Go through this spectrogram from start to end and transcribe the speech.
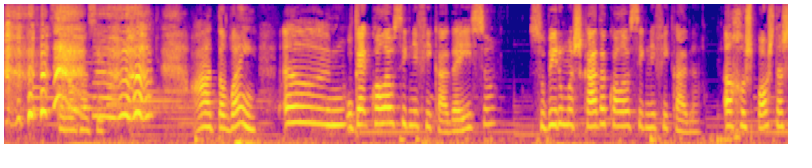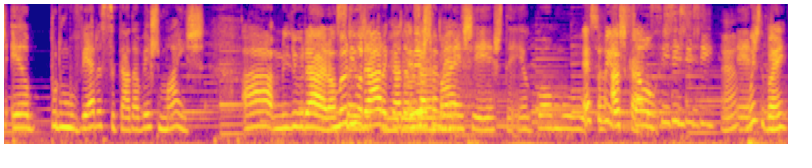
Se não consigo. Ah, tá bem. Ah, O que, é- qual é o significado? É isso? Subir uma escada, qual é o significado? A resposta é promover-se cada vez mais. Ah, melhorar. Ou Melhorar seja, cada melhorar. vez Exatamente. mais. É este. É como. É subir a ação. Sim, sim, sim, sim. sim. É? Muito bem.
